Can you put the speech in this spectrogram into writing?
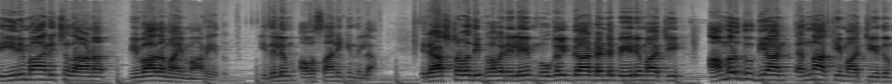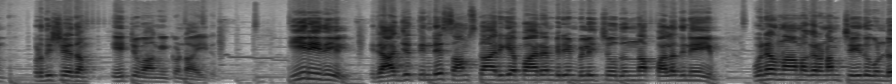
തീരുമാനിച്ചതാണ് വിവാദമായി മാറിയത്. ഇതിലും അവസാനിക്കുന്നില്ല. രാഷ്ട്രപതി ഭവനിലെ മുഗൾ ഗാർഡന്റെ പേര് മാറ്റി അമൃത് ഉദ്യാൻ എന്നാക്കി മാറ്റിയതും പ്രതിഷേധം ഏറ്റുവാങ്ങിക്കൊണ്ടായിരുന്നു. ഈ രീതിയിൽ രാജ്യത്തിന്റെ സാംസ്കാരിക പാരമ്പര്യം വിളിച്ചോതുന്ന പലതിനെയും പുനർനാമകരണം ചെയ്തുകൊണ്ട്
